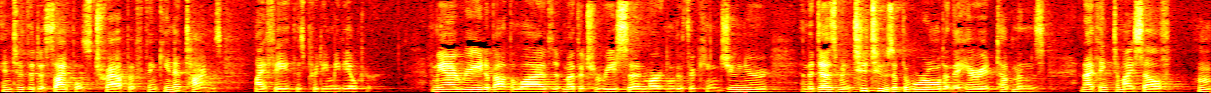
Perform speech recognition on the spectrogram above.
into the disciples' trap of thinking at times my faith is pretty mediocre. I mean, I read about the lives of Mother Teresa and Martin Luther King Jr. and the Desmond Tutus of the world and the Harriet Tubmans, and I think to myself, hmm,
